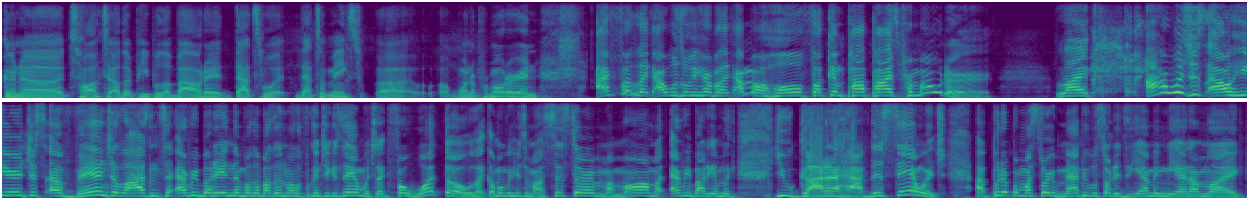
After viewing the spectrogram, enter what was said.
gonna talk to other people about it. That's what that's what makes uh, one a promoter. And I felt like I was over here like I'm a whole fucking Popeyes promoter. Like I was just out here just evangelizing to everybody in the mother about this motherfucking chicken sandwich. Like for what though? Like I'm over here to my sister, and my mom, everybody. I'm like, you gotta have this sandwich. I put up on my story. Mad people started DMing me, and I'm like,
